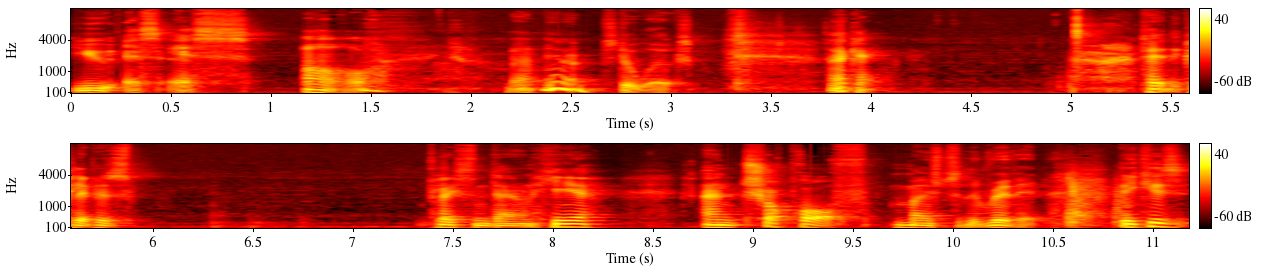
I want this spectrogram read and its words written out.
USSR, but you know, still works. Okay, take the clippers, place them down here, and chop off most of the rivet because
